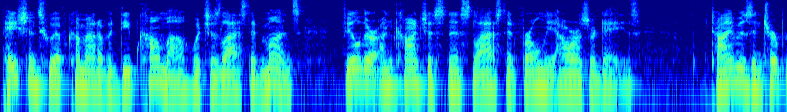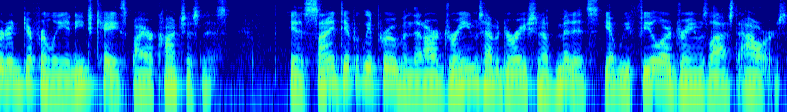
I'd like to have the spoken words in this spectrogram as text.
patients who have come out of a deep coma, which has lasted months, feel their unconsciousness lasted for only hours or days. Time is interpreted differently in each case by our consciousness. It is scientifically proven that our dreams have a duration of minutes, yet we feel our dreams last hours.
